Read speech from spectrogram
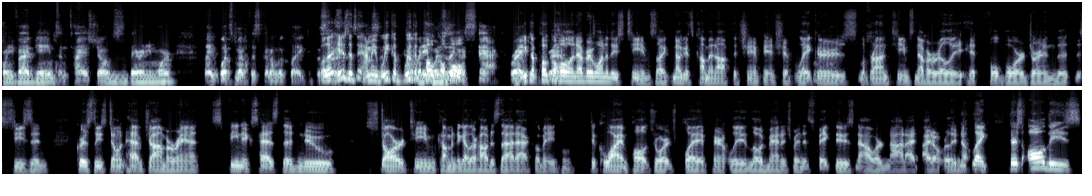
25 games and tyus jones isn't there anymore like what's memphis going to look like Well, here's the thing. I mean, we could we How could poke a hole. stack right We could poke yeah. a hole in every one of these teams, like Nuggets coming off the championship, Lakers, LeBron teams never really hit full board during the, the season. Grizzlies don't have Ja Morant. Phoenix has the new star team coming together. How does that acclimate? Mhm. Do Kawhi and Paul George play? Apparently, load management is fake news now or not. I, I don't really know. Like, there's all these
